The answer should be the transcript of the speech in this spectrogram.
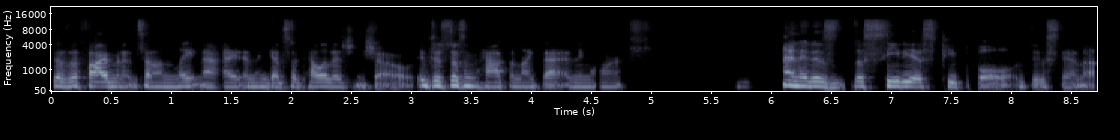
does a five minute set on late night and then gets a television show. It just doesn't happen like that anymore. And it is the seediest people do stand up.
